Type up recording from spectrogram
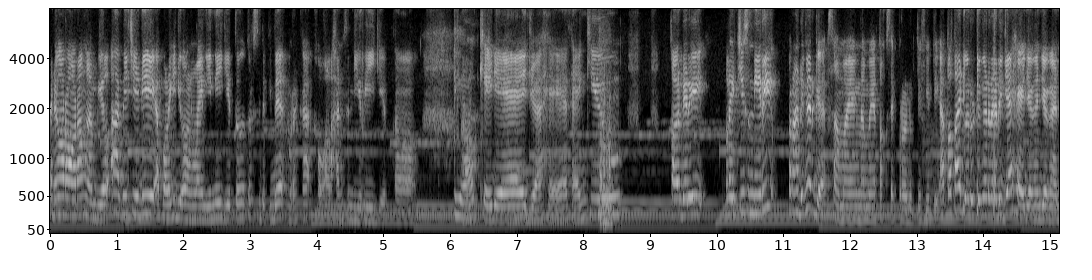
kadang orang-orang ngambil A B C D apalagi di online ini gitu terus tiba-tiba mereka kewalahan sendiri gitu iya. oke okay deh Jahe thank you kalau dari Leci sendiri pernah dengar gak sama yang namanya toxic productivity? Atau tadi baru dengar dari Jahe, jangan-jangan?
